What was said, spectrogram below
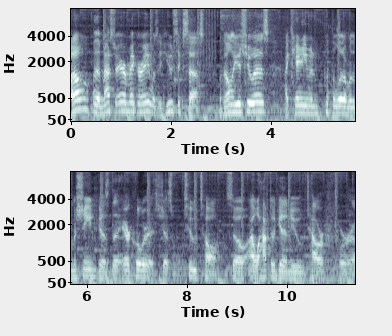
Well, the Master Air Maker 8 was a huge success, but the only issue is I can't even put the lid over the machine because the air cooler is just too tall. So I will have to get a new tower for, uh,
